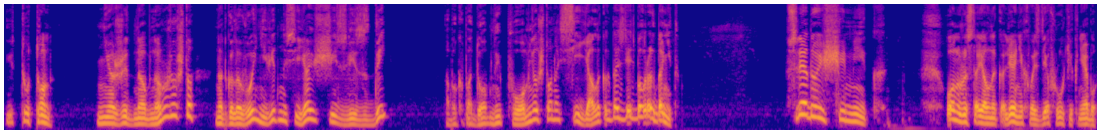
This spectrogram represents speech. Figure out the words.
и тут он неожиданно обнаружил, что над головой не видно сияющей звезды, а богоподобный помнил, что она сияла, когда здесь был Рахданит. В следующий миг он уже стоял на коленях, воздев руки к небу.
